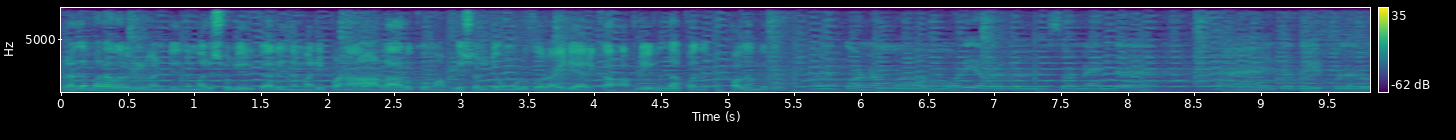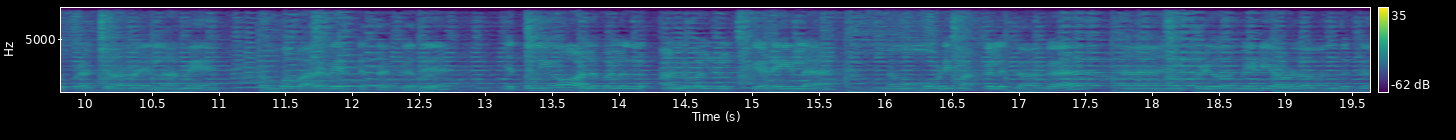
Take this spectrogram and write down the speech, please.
பிரதமர் அவர்கள் வந்துட்டு இந்த மாதிரி சொல்லியிருக்காரு இந்த மாதிரி பண்ணால் நல்லா இருக்கும் அப்படி சொல்லிட்டு உங்களுக்கு ஒரு ஐடியா இருக்கா? அப்படி இருந்தால் பகிர்ந்து பகிர்ந்துக்கும் வணக்கம். நம்ம மோடி அவர்கள் சொன்ன இந்த இது விழிப்புணர்வு பிரச்சாரம் எல்லாமே ரொம்ப வரவேற்கத்தக்கது. எத்தனையோ அலுவல் அலுவல்களுக்கு இடையில நம்ம மோடி மக்களுக்காக இப்படி ஒரு மீடியாவில் வந்துட்டு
